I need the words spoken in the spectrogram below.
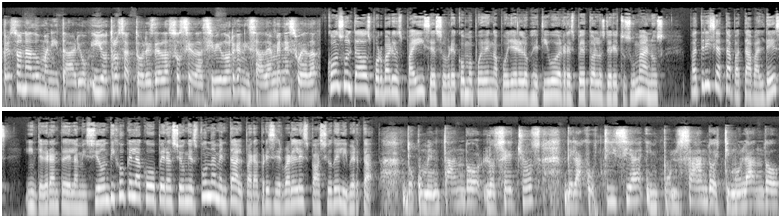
personal humanitario y otros actores de la sociedad civil organizada en Venezuela. Consultados por varios países sobre cómo pueden apoyar el objetivo del respeto a los derechos humanos, Patricia Tapata Valdés, integrante de la misión, dijo que la cooperación es fundamental para preservar el espacio de libertad. Documentando los hechos de la justicia, impulsando, estimulando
